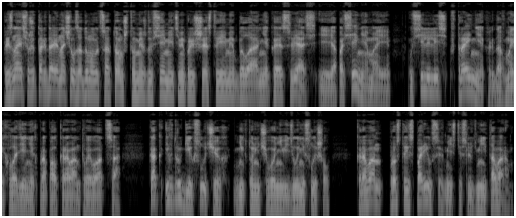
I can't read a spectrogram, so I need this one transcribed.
Признаюсь, уже тогда я начал задумываться о том, что между всеми этими происшествиями была некая связь, и опасения мои усилились втройне, когда в моих владениях пропал караван твоего отца. Как и в других случаях, никто ничего не видел и не слышал. Караван просто испарился вместе с людьми и товаром.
